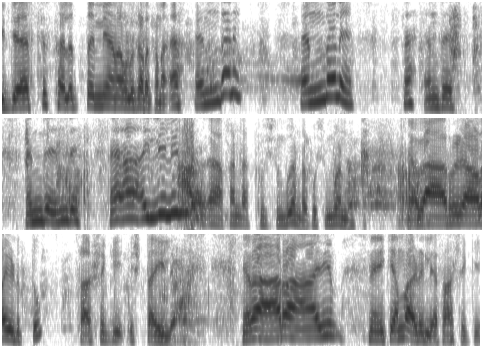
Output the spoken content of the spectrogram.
വിചാരിച്ച സ്ഥലത്ത് തന്നെയാണ് അവൾ കിടക്കണത് എന്താണ്? എന്താണ്? എന്തേ? എന്തേ എന്ത്? ഇല്ല ഇല്ല ഇല്ല. ആ കണ്ട കുശുമ്പ് കണ്ട കുശുമ്പ് കണ്ട. ഞാൻ വേറൊരാളെ എടുത്തു. സാക്ഷിക്ക് ഇഷ്ടമായില്ല ഞാൻ വേറെ ആരെയും സ്നേഹിക്കാൻ പാടില്ല സാക്ഷിക്ക്.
